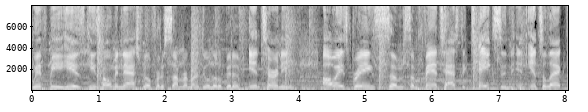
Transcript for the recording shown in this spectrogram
with me. He is he's home in Nashville for the summer. I'm going to do a little bit of interning. Always brings some some fantastic takes and, and intellect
